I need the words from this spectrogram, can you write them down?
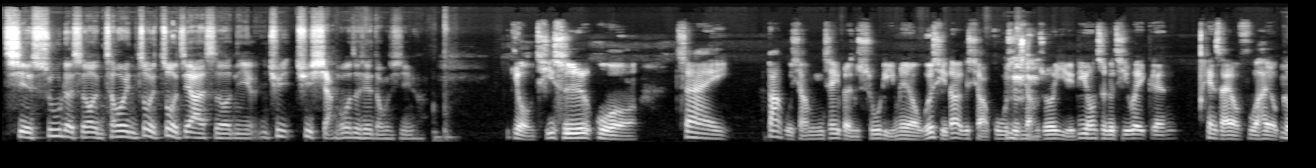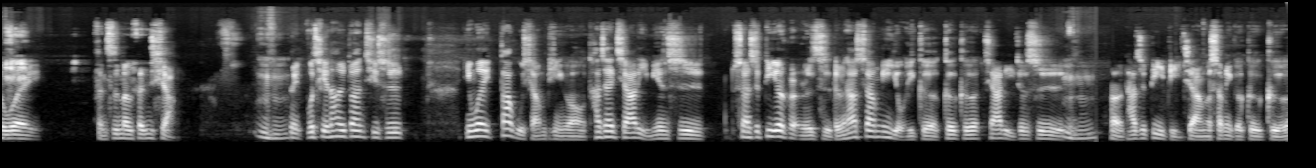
写书的时候，你成为你作为作家的时候，你你去去想过这些东西吗？有，其实我在大谷翔平这一本书里面，我写到一个小故事，嗯、想说也利用这个机会跟 Hans 还有富还有各位粉丝们分享。嗯哼，对，我写到一段，其实因为大谷翔平哦，他在家里面是算是第二个儿子，等于他上面有一个哥哥，家里就是、嗯、呃他是弟弟这样，上面一个哥哥。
